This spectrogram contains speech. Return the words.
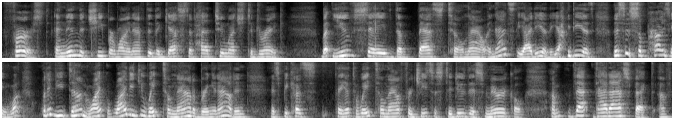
First, and then the cheaper wine after the guests have had too much to drink but you've saved the best till now. And that's the idea. The idea is this is surprising. What what have you done? Why why did you wait till now to bring it out? And it's because they had to wait till now for Jesus to do this miracle. Um, that that aspect of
